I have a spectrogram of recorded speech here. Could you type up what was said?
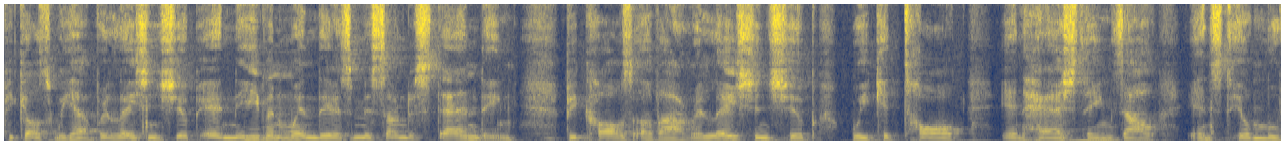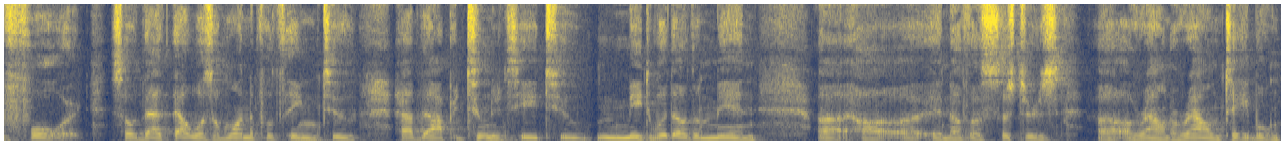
because we have relationship. And even when there's misunderstanding, because of our relationship, we could talk and hash things out and still move forward. So that that was a wonderful thing to have the opportunity to meet with other men uh, uh, and other sisters uh, around a round table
